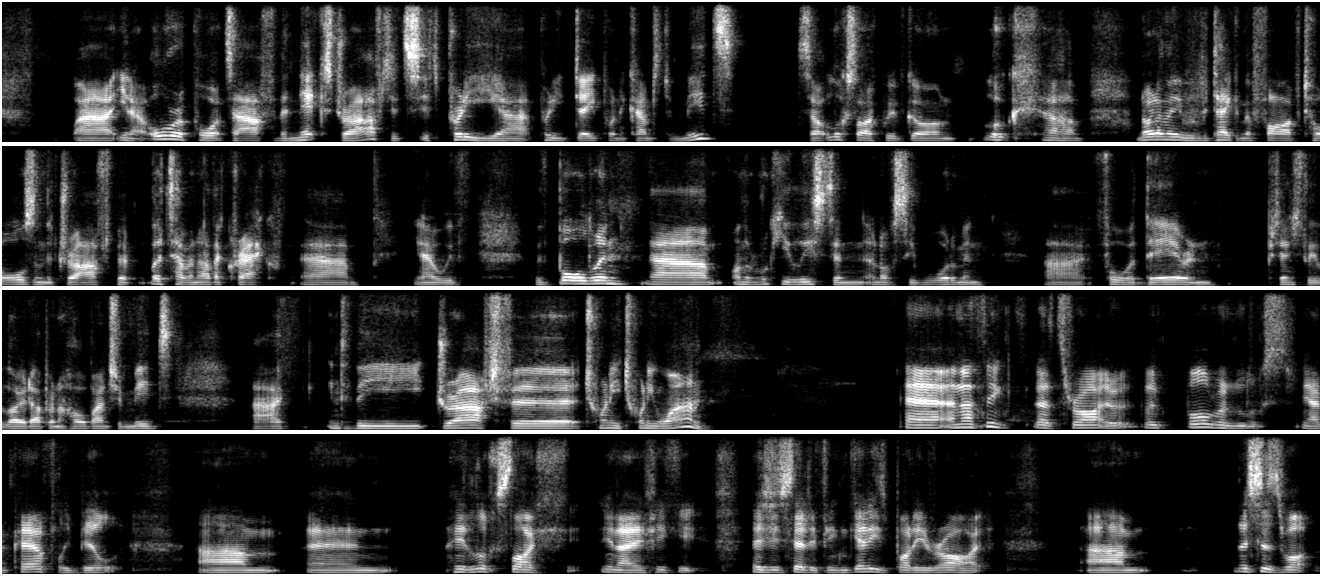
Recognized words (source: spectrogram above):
uh, you know, all reports are for the next draft. It's it's pretty uh, pretty deep when it comes to mids. So it looks like we've gone. Look, um, not only have we taken the five talls in the draft, but let's have another crack. Um, you know, with with Baldwin um, on the rookie list, and, and obviously Waterman uh, forward there, and potentially load up on a whole bunch of mids uh, into the draft for 2021. Yeah, and I think that's right. Baldwin looks, you know, powerfully built, um, and he looks like, you know, if he, as you said, if he can get his body right, um, this is what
